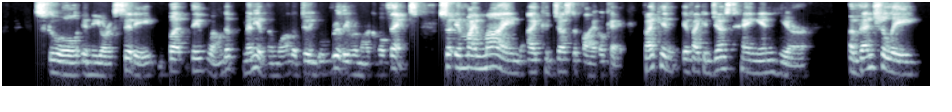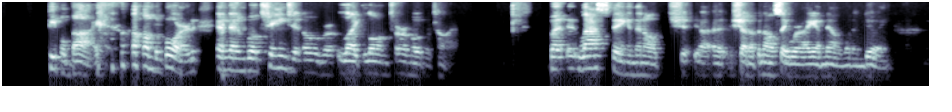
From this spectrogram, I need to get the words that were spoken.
school in New York City, but they wound up, many of them wound up doing really remarkable things. So in my mind, I could justify, okay, if I can, if I can just hang in here, eventually people die on the board, and then we'll change it over like long term over time. But uh, last thing, and then I'll sh- uh, uh, shut up and I'll say where I am now and what I'm doing.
